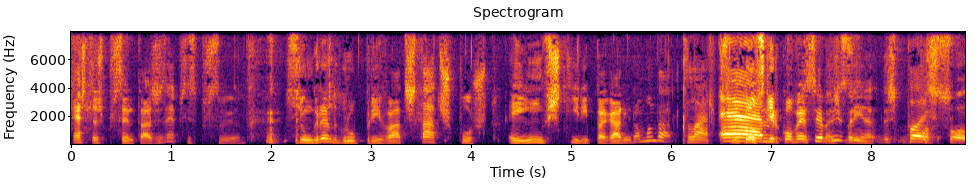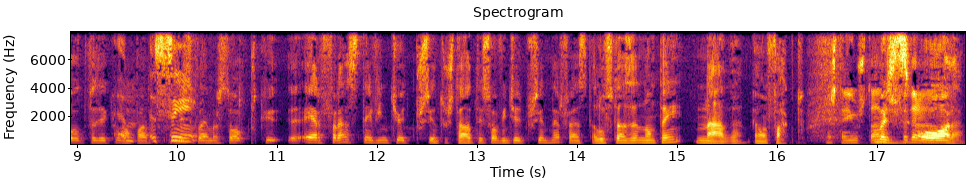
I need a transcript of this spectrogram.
estas percentagens. É preciso perceber se um grande grupo privado está disposto a investir e pagar e não mandar. Claro. Se me conseguir convencer Mas, disso. Marina, posso só fazer aqui uma parte, Sim. um disclaimer só, porque a Air France tem 28%, o Estado tem só 28% na Air France. A Lufthansa não tem nada, é um facto. Mas tem o Estado Mas, federado. ora,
